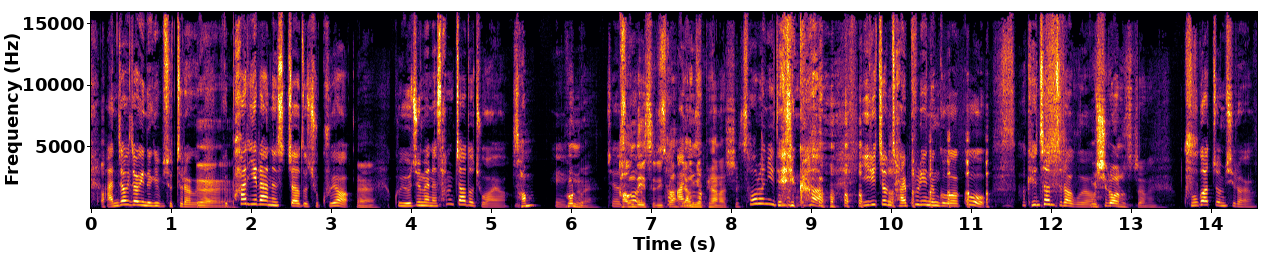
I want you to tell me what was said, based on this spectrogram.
안정적인 느낌이 좋더라고요. 예. 그 8이라는 숫자도 좋고요. 네. 그리고 요즘에는 3자도 좋아요. 3? 예. 그건 왜? 가운데 서- 있으니까 서- 아니, 양옆에 하나씩? 서른이 되니까 일이 좀 잘 풀리는 것 같고 아, 괜찮더라고요. 싫어하는 숫자는? 9가 좀 싫어요.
